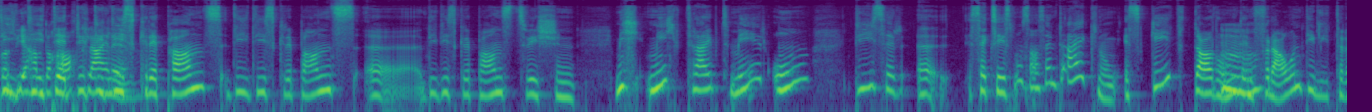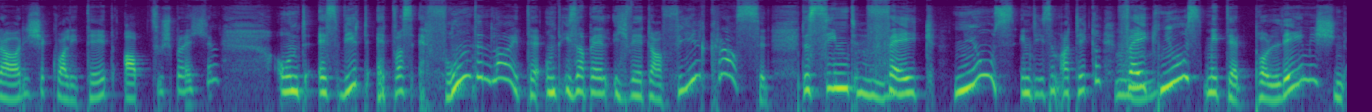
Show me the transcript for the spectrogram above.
die, die, kleine. die Diskrepanz, die Diskrepanz, äh, die Diskrepanz zwischen mich, mich treibt mehr um dieser äh, Sexismus als Enteignung. Es geht darum, mhm. den Frauen die literarische Qualität abzusprechen. Und es wird etwas erfunden, Leute. Und Isabel, ich wäre da viel krasser. Das sind mhm. Fake News in diesem Artikel. Mhm. Fake News mit der polemischen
